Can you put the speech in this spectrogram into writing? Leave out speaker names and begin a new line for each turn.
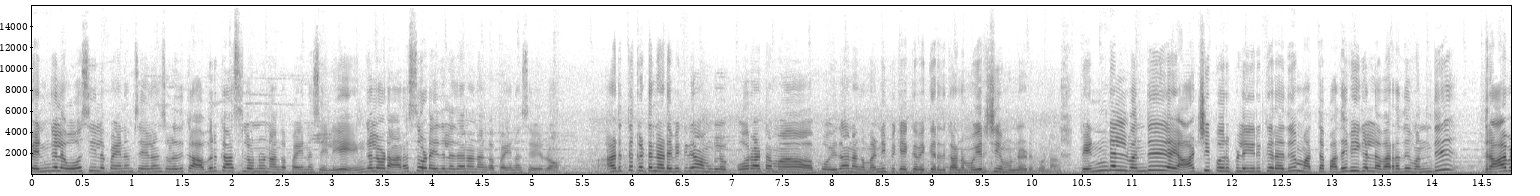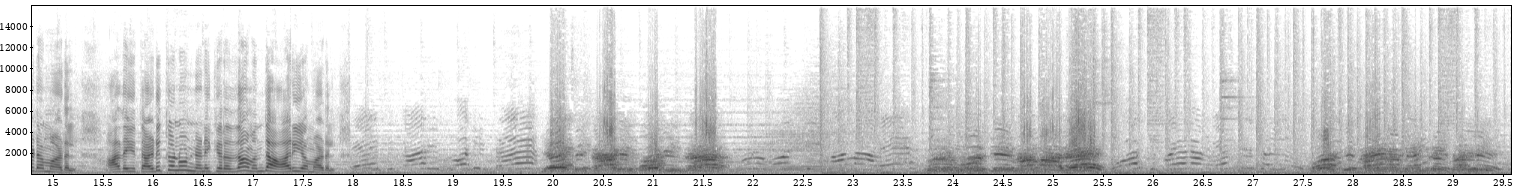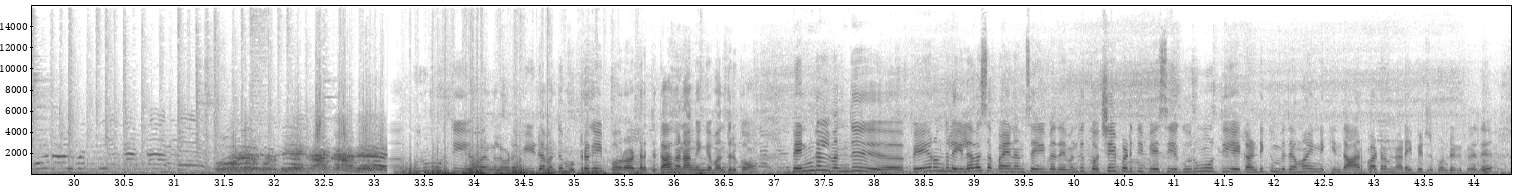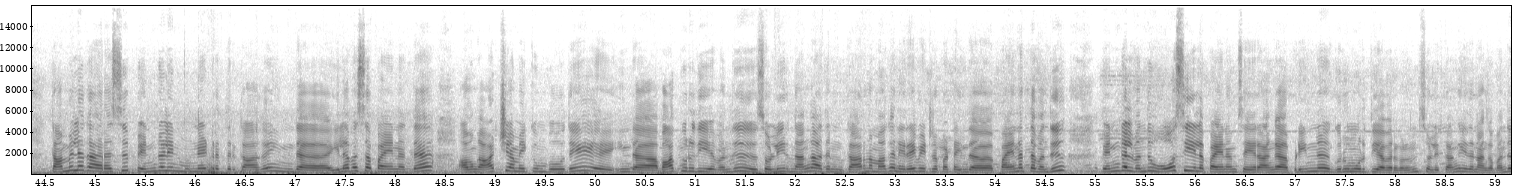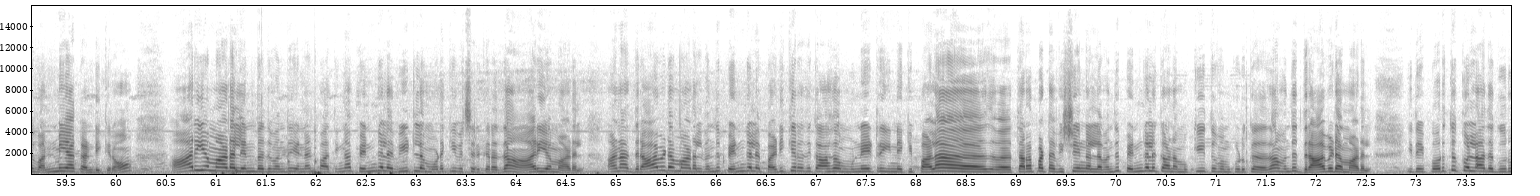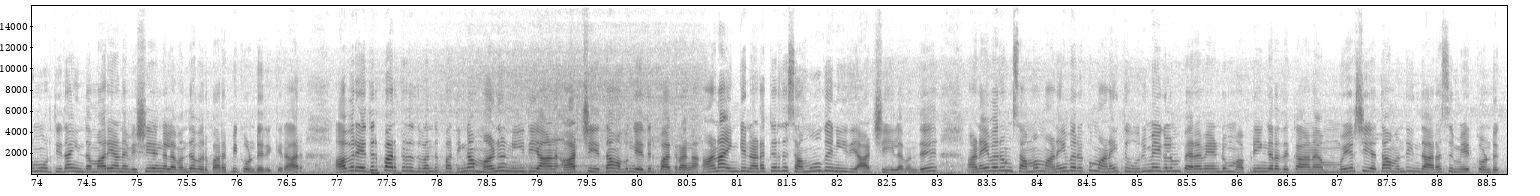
பெண்களை ஓசியில் பயணம் செய்யலாம்னு சொல்றதுக்கு அவர் காசில் ஒன்றும் நாங்கள் பயணம் செய்யலையே. எங்களோட அரசோட இதில் தானே நாங்கள் பயணம் செய்கிறோம் அடுத்த கட்ட நடவடிக்கை அவங்கள போராட்டமாக போய் தான் நாங்கள் மன்னிப்பு கேட்க வைக்கிறதுக்கான முயற்சியை முன்னெடுப்போம் நாங்கள் பெண்கள் வந்து ஆட்சி பொறுப்பில் இருக்கிறது மற்ற பதவிகளில் வர்றது வந்து திராவிட மாடல். அதை தடுக்கணும்னு நினைக்கிறது தான் வந்து ஆரிய மாடல்.
மாமாவே
வீடை வந்து முற்றுகை போராட்டத்துக்காக நாங்கள் இங்கே வந்திருக்கோம். பெண்கள் வந்து பேருந்தில் இலவச பயணம் செய்வதை வந்து கொச்சைப்படுத்தி பேசிய குருமூர்த்தியை கண்டிக்கும் விதமாக இன்னைக்கு இந்த ஆர்ப்பாட்டம் நடைபெற்று கொண்டிருக்கிறது. தமிழக அரசு பெண்களின் முன்னேற்றத்திற்காக இந்த இலவச பயணத்தை அவங்க ஆட்சி அமைக்கும் போதே இந்த வாக்குறுதியை வந்து சொல்லியிருந்தாங்க. அதன் காரணமாக நிறைவேற்றப்பட்ட இந்த பயணத்தை வந்து பெண்கள் வந்து ஓசியில் பயணம் செய்கிறாங்க அப்படின்னு குருமூர்த்தி அவர்கள் வந்து சொல்லியிருக்காங்க. இதை நாங்கள் வந்து வன்மையாக கண்டிக்கிறோம். ஆரிய மாடல் என்பது வந்து என்னன்னு பார்த்தீங்கன்னா பெண்களை வீட்டில் முடக்கி வச்சிருக்கிறது தான் ஆரிய மாடல். மாடல். ஆனால் திராவிட மாடல் வந்து பெண்களை படிக்கிறதுக்காக முன்னேற்றி இன்னைக்கு பல தரப்பட்ட விஷயங்களில் வந்து பெண்களுக்கான முக்கியத்துவம் கொடுக்கறது தான் வந்து திராவிட மாடல். இதை பொறுத்து கொள்ளாத குருமூர்த்தி தான் இந்த மாதிரியான விஷயங்களை வந்து அவர் பரப்பி கொண்டிருக்கிறார். அவர் எதிர்பார்க்கறது வந்து பார்த்திங்கன்னா மனு நீதி ஆட்சியை தான் அவங்க எதிர்பார்க்குறாங்க. ஆனால் இங்கே நடக்கிறது சமூக நீதி ஆட்சியில் வந்து அனைவரும் சமம் அனைவருக்கும் அனைத்து உரிமைகளும் பெற வேண்டும் அப்படிங்கிறதுக்கான முயற்சியை தான் வந்து இந்த அரசு மேற்கொண்டு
